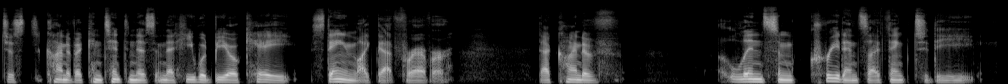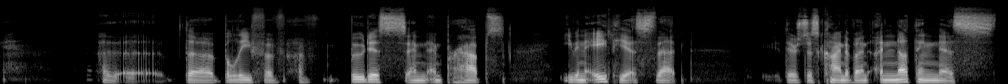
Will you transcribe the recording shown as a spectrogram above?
just kind of a contentedness and that he would be okay staying like that forever. That kind of lends some credence, I think, to the uh, the belief of, of Buddhists and, and perhaps even atheists that there's just kind of a, a nothingness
